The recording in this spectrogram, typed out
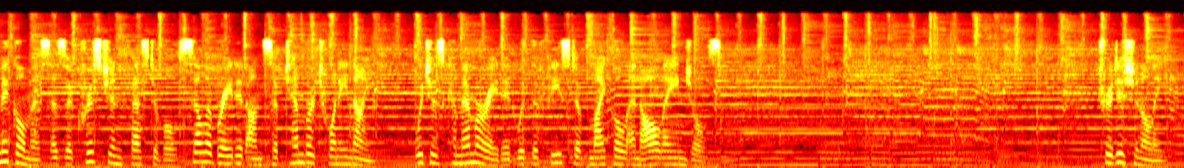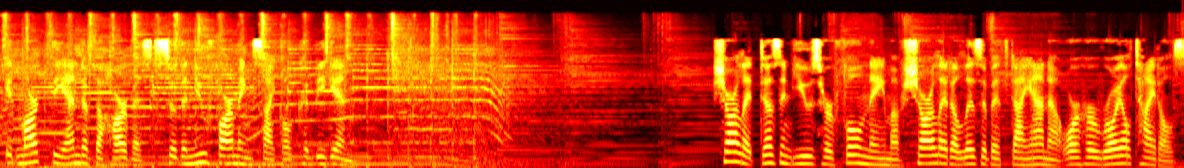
Michaelmas is a Christian festival celebrated on September 29 which is commemorated with the Feast of Michael and All Angels. Traditionally, it marked the end of the harvest so the new farming cycle could begin. Charlotte doesn't use her full name of Charlotte Elizabeth Diana or her royal titles.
